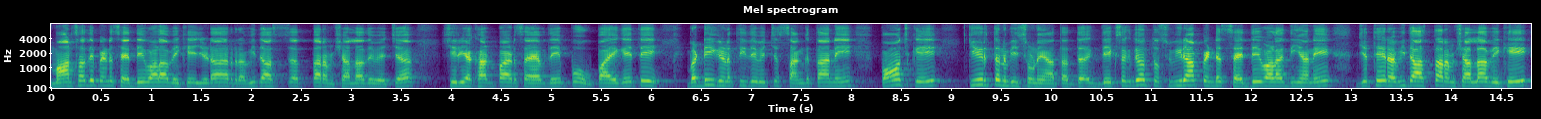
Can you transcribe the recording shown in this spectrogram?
ਮਾਨਸਾ ਦੇ ਪਿੰਡ ਸੈਦੇਵਾਲਾ ਵਿਖੇ ਜਿਹੜਾ ਰਵਿਦਾਸ ਧਰਮਸ਼ਾਲਾ ਦੇ ਵਿੱਚ ਸ਼੍ਰੀ ਅਖੰਡ ਪਾਠ ਸਾਹਿਬ ਦੇ ਭੋਗ ਪਾਏ ਗਏ ਤੇ ਵੱਡੀ ਗਿਣਤੀ ਦੇ ਵਿੱਚ ਸੰਗਤਾਂ ਨੇ ਪਹੁੰਚ ਕੇ ਕੀਰਤਨ ਵੀ ਸੁਣਿਆ। ਤਾਂ ਦ- ਦੇਖ ਸਕਦੇ ਹੋ ਤਸਵੀਰਾਂ ਪਿੰਡ ਸੈਦੇਵਾਲਾ ਦੀਆਂ ਨੇ, ਜਿੱਥੇ ਰਵਿਦਾਸ ਧਰਮਸ਼ਾਲਾ ਵਿਖੇ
